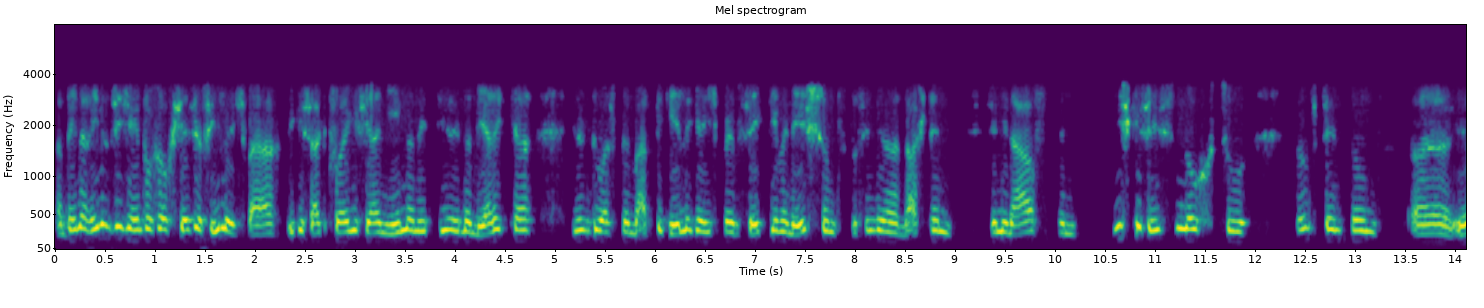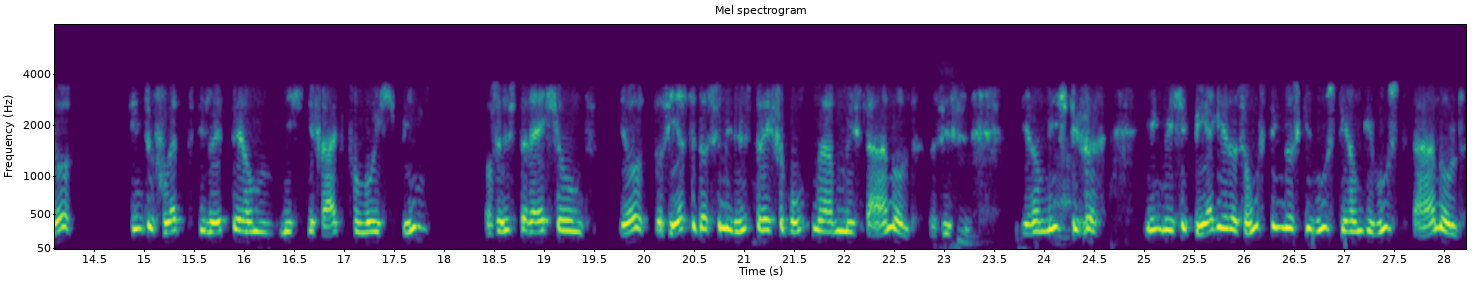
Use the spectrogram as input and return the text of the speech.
an den erinnern sich einfach auch sehr, sehr viele. Ich war, wie gesagt, voriges Jahr in Jena mit dir in Amerika. Irgendwo warst bei Matti Gelliger, ich beim Sek Esch und da sind wir nach dem Seminar auf den Tisch gesessen noch zu 15 und äh, ja, sind sofort, die Leute haben mich gefragt, von wo ich bin, aus Österreich und ja, das erste, das sie mit Österreich verbunden haben, ist der Arnold. Das ist, die haben nicht Ja. über irgendwelche Berge oder sonst irgendwas gewusst, die haben gewusst, der Arnold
